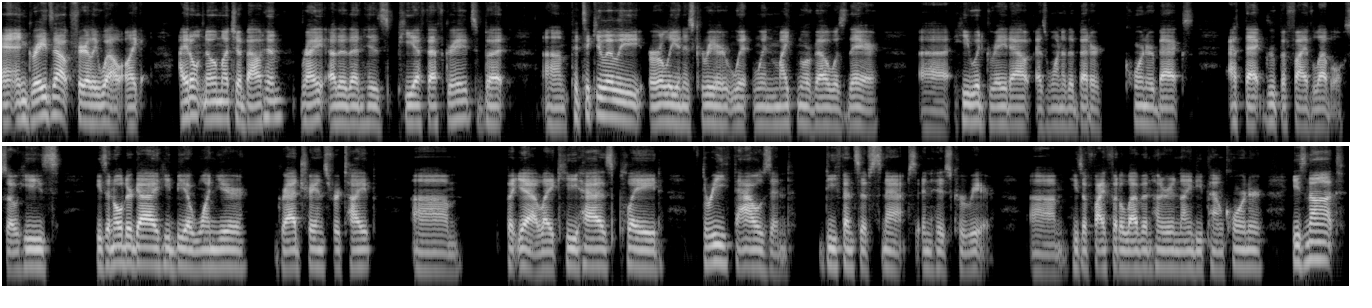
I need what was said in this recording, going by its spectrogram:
and, and grades out fairly well. Like I don't know much about him, right, other than his PFF grades, but um, particularly early in his career when, when Mike Norvell was there. Uh, he would grade out as one of the better cornerbacks at that group of five level. So he's he's an older guy. He'd be a one year grad transfer type. Um, but yeah, like he has played 3,000 defensive snaps in his career. Um, he's a five foot 11, 190 pound corner. He's not,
